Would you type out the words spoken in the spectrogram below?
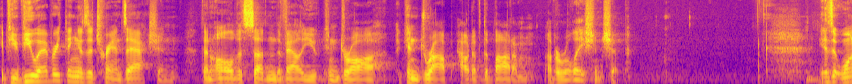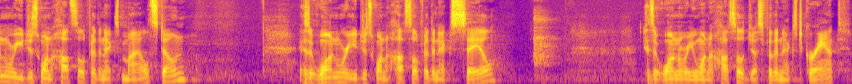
If you view everything as a transaction, then all of a sudden the value can draw can drop out of the bottom of a relationship. Is it one where you just want to hustle for the next milestone? Is it one where you just want to hustle for the next sale? Is it one where you want to hustle just for the next grant?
